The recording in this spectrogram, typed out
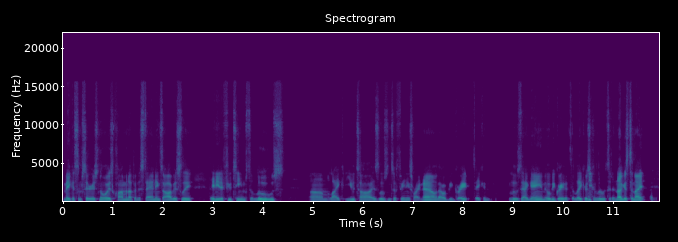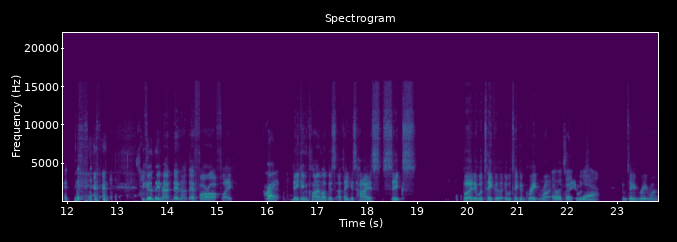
making some serious noise, climbing up in the standings. Obviously, they need a few teams to lose. Um, like Utah is losing to Phoenix right now. That would be great. if They can lose that game. It would be great if the Lakers can lose to the Nuggets tonight. because they're not they're not that far off. Like right. they can climb up as I think as high as six, but it would take a it would take a great run. It would take It would, yeah. it would take a great run.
